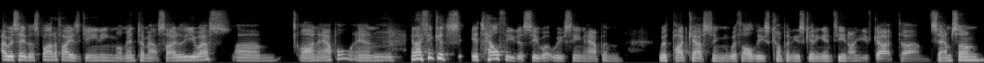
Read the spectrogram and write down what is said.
I would say that Spotify is gaining momentum outside of the U.S. Um, on Apple, and mm. and I think it's it's healthy to see what we've seen happen with podcasting with all these companies getting into. You know, you've got um, Samsung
